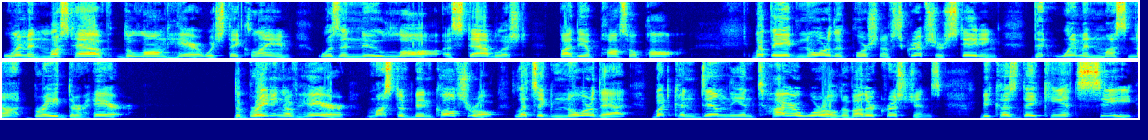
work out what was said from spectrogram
Women must have the long hair, which they claim was a new law established by the Apostle Paul. But they ignore the portion of Scripture stating that women must not braid their hair. The braiding of hair must have been cultural. Let's ignore that, but condemn the entire world of other Christians because they can't see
